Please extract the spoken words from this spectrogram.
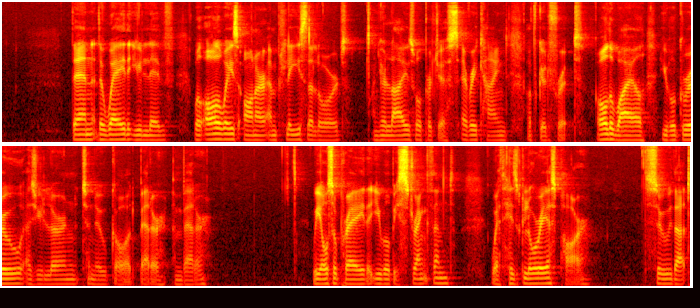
Then the way that you live will always honor and please the Lord, and your lives will produce every kind of good fruit. All the while, you will grow as you learn to know God better and better. We also pray that you will be strengthened with his glorious power, so that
